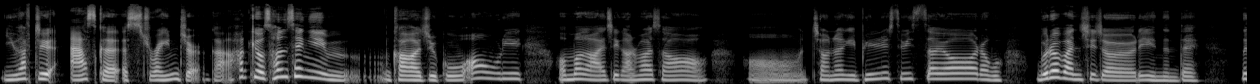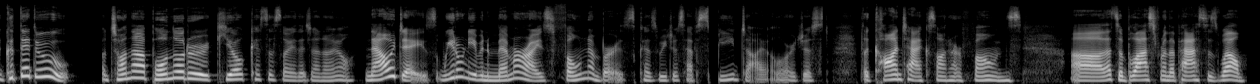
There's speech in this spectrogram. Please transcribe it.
you have to ask a, a stranger. 그러니까 학교 선생님 가가지고, 어, 우리 엄마가 아직 안 와서, 어, 전화기 빌릴 수 있어요? 라고 물어본 시절이 있는데, 근데 그때도 전화번호를 기억했었어야 되잖아요. Nowadays, we don't even memorize phone numbers because we just have speed dial or just the contacts on our phones. Uh, that's a blast from the past as well.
